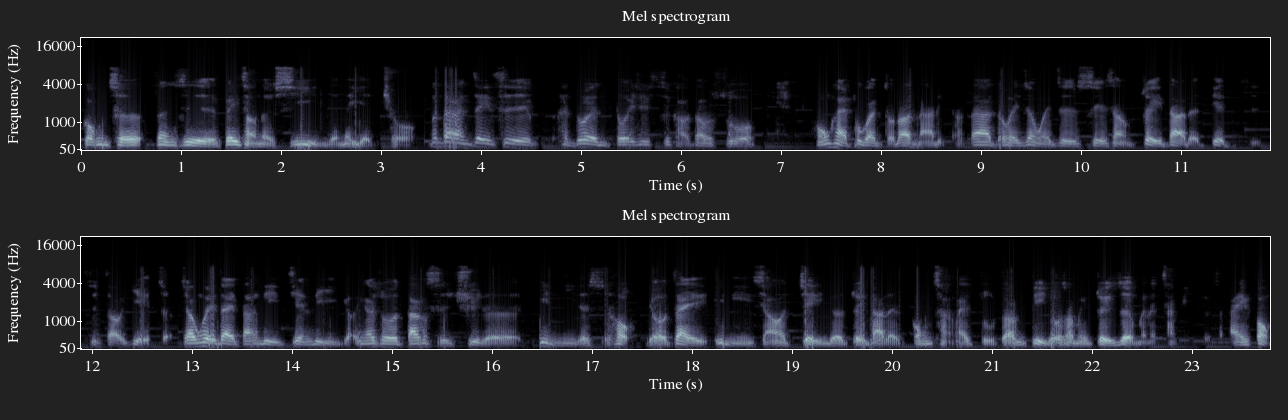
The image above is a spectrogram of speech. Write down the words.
公车，算是非常的吸引人的眼球。那当然这一次很多人都会去思考到说，红海不管走到哪里啊，大家都会认为这是世界上最大的电子。制造业者将会在当地建立一个，应该说当时去了印尼的时候，有在印尼想要建一个最大的工厂来组装地球上面最热门的产品，就是 iPhone，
